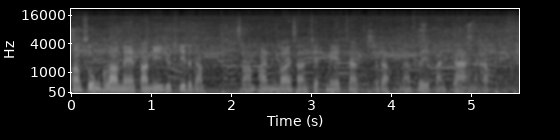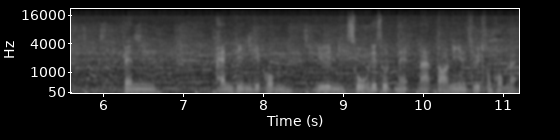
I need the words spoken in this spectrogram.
ความสูงของเราในตอนนี้อยู่ที่ระดับ 3,137 เมตร จากระดับน้ำทะเลปานกลางนะครับ เป็นแผ่นดินที่ผมยืนสูงที่สุดในณตอนนี้ในชีวิตของผมแล้ว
